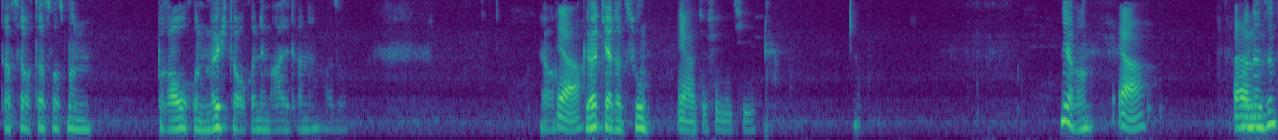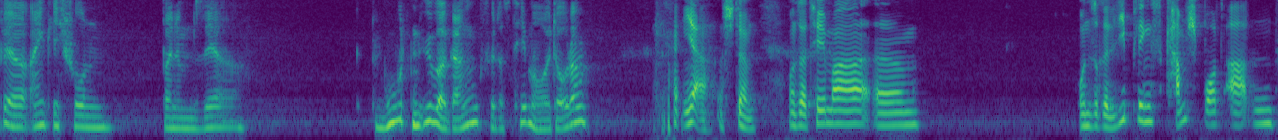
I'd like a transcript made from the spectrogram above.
das ist ja auch das, was man braucht und möchte auch in dem Alter. Ne? Also ja, ja, gehört ja dazu. Ja, definitiv. Ja. Ja. Und dann ähm, sind wir eigentlich schon bei einem sehr guten Übergang für das Thema heute, oder? Ja, stimmt. Unser Thema, ähm, unsere Lieblingskampfsportarten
